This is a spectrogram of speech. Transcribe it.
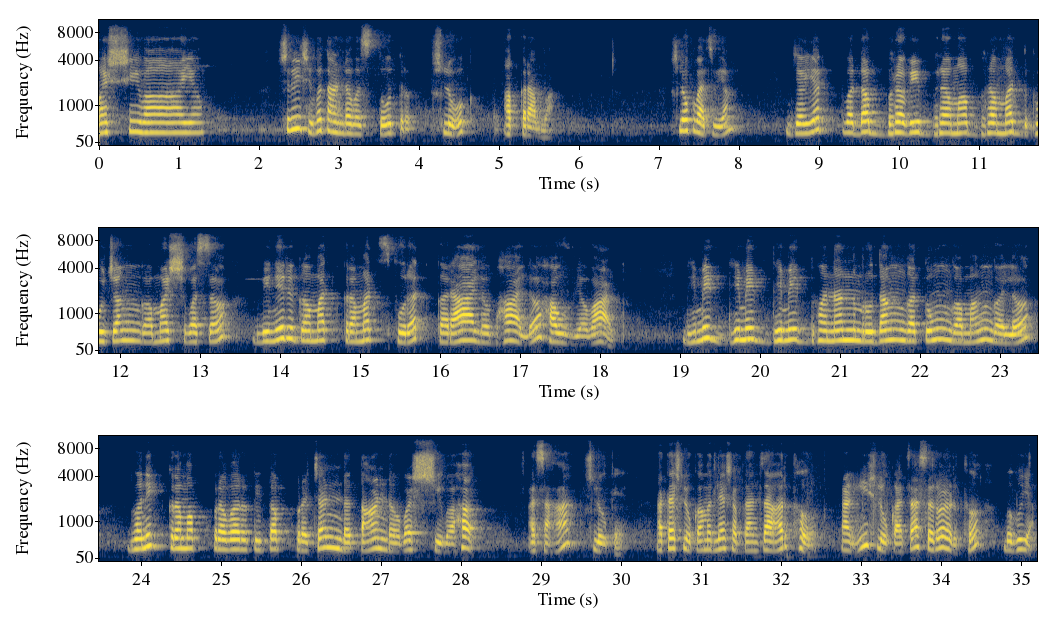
नमः शिवाय. श्री शिवतांडव स्तोत्र श्लोक अकरावा. श्लोक वाचूया. जयत्वदभ्रविभ्रमभ्रमद्भुजङ्गमश्वस द्विनिर्गमत्क्रमत्स्फुरत् कराल हव्यवाट् धिमिद्धिमिद्धिमिध्वनन् मृदङ्गतुङ्गमङ्गल ध्वनिक्रमप्रवर्तितप्रचण्डताण्डवः शिवः. असा हा श्लोक आहे. आता श्लोकामधल्या शब्दांचा अर्थ आणि श्लोकाचा सरळ अर्थ बघूया.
